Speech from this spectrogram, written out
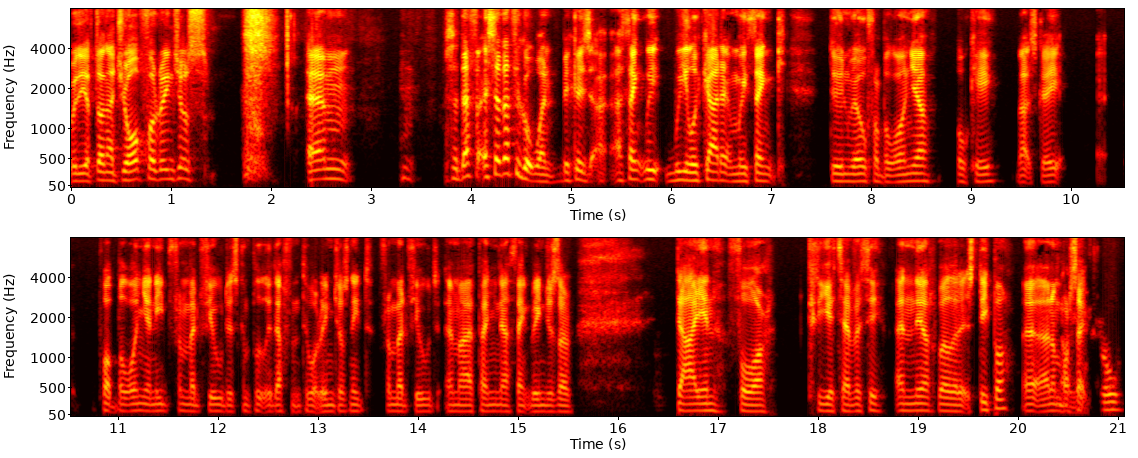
Would he have done a job for Rangers? Um, it's a diff- it's a difficult one because I think we we look at it and we think doing well for Bologna. Okay, that's great what Bologna need from midfield is completely different to what Rangers need from midfield. In my opinion, I think Rangers are dying for creativity in there, whether it's deeper at a number oh, six yeah. role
